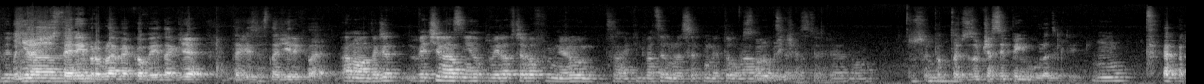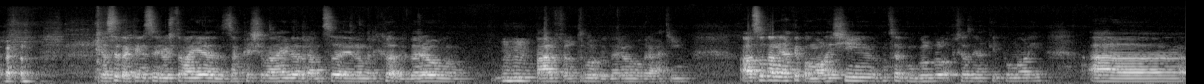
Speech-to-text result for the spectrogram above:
většina... Oni řeší stejný problém jako vy, takže, takže se snaží rychle. Ano, takže většina z nich odpovídá třeba v průměru za nějakých 20 milisekund, je to u nás. To dobrý čas. No. To, jsou, to, to jsou časy pingu let kdy. Mm. Časy taky myslím, že už to mají zakašované v rámci, jenom rychle vyberou, mm-hmm. pár filtrů vyberou, vrátím. Ale jsou tam nějaké pomalejší, dokonce Google byl občas nějaký pomalý, a,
